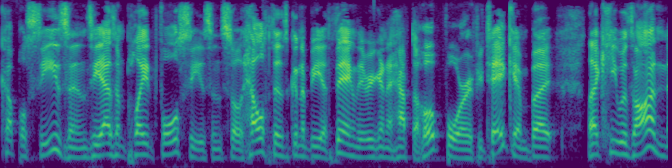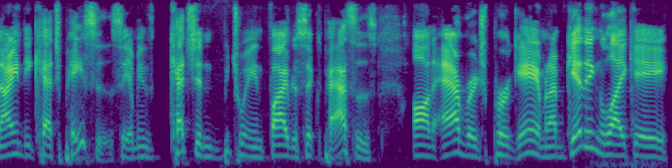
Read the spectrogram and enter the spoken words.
couple seasons, he hasn't played full seasons, so health is going to be a thing that you're going to have to hope for if you take him. But like he was on 90 catch paces. I mean, catching between five to six passes on average per game, and I'm getting like a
